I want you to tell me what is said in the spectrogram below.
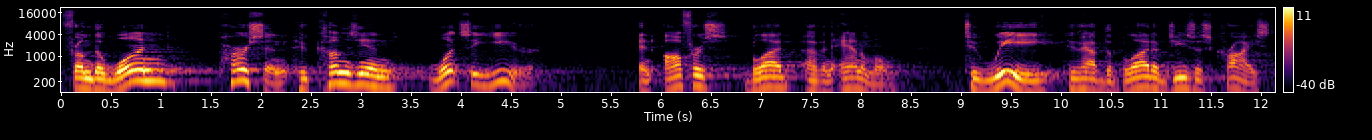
from the one person who comes in once a year and offers blood of an animal to we who have the blood of Jesus Christ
